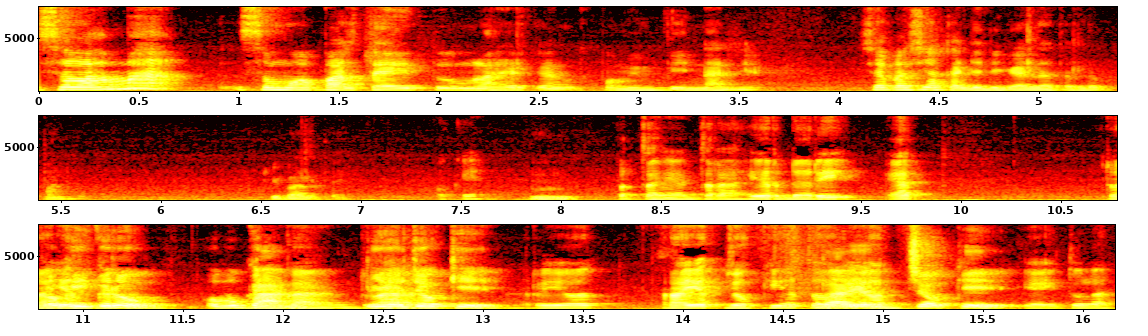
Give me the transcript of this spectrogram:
selama semua partai itu melahirkan kepemimpinan ya, saya pasti akan jadi garda terdepan di partai. Oke. Hmm. Pertanyaan terakhir dari Ed Rocky Riot, Gerung? Oh bukan, Bukan. Rio Joki, Riot, Riot Joki atau Riot Riot? Joki. Ya itulah.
